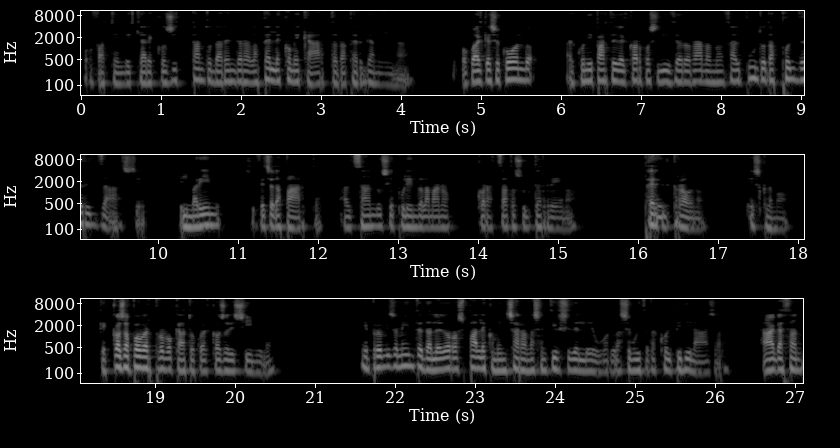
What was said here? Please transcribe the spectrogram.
o fatto invecchiare così tanto da rendere la pelle come carta da pergamena. Dopo qualche secondo, alcune parti del corpo si deteriorarono a tal punto da polverizzarsi. Il marine si fece da parte, alzandosi e pulendo la mano corazzata sul terreno. Per il trono! esclamò. Che cosa può aver provocato qualcosa di simile? Improvvisamente dalle loro spalle cominciarono a sentirsi delle urla, seguite da colpi di laser. Agathan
